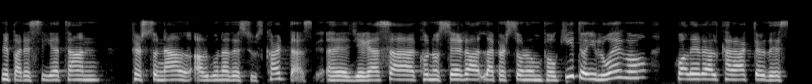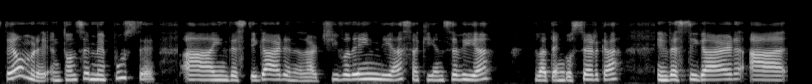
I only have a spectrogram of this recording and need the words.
me parecía tan personal alguna de sus cartas. Eh, llegas a conocer a la persona un poquito y luego cuál era el carácter de este hombre. Entonces me puse a investigar en el archivo de Indias, aquí en Sevilla, que la tengo cerca, investigar a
